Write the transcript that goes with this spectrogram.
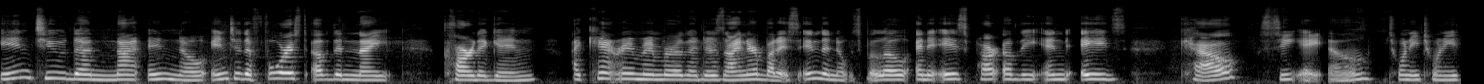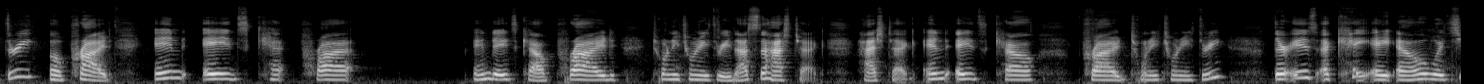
into the night. In no, into the forest of the night cardigan. I can't remember the designer, but it's in the notes below, and it is part of the End AIDS Cal C A L 2023. Oh, Pride. End AIDS Ca- Pride. End AIDS Cal Pride 2023. That's the hashtag. Hashtag End AIDS Cal Pride 2023. There is a KAL, which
